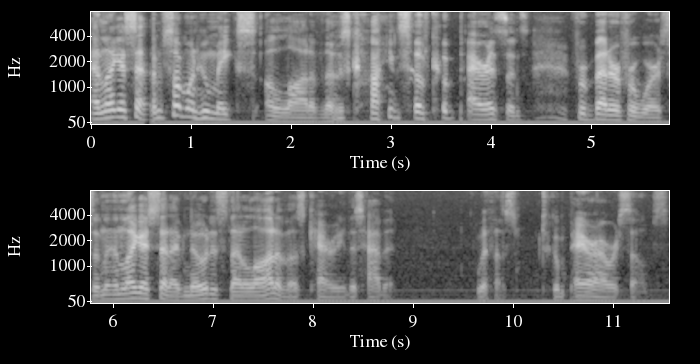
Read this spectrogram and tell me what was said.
And like I said, I'm someone who makes a lot of those kinds of comparisons for better for worse. And, and like I said, I've noticed that a lot of us carry this habit with us to compare ourselves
